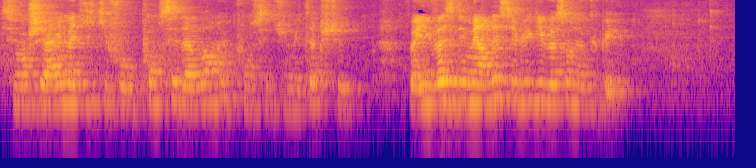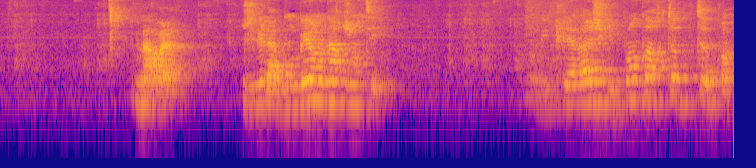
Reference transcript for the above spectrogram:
Si mon chéri m'a dit qu'il faut poncer d'abord, mais poncer du métal, je enfin, il va se démerder, c'est lui qui va s'en occuper. Ben voilà, je vais la bomber en argenté. L'éclairage, il n'est pas encore top top, hein.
